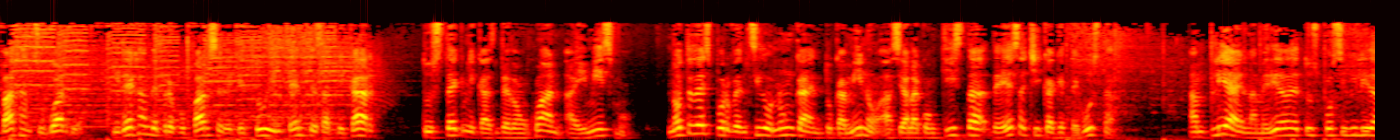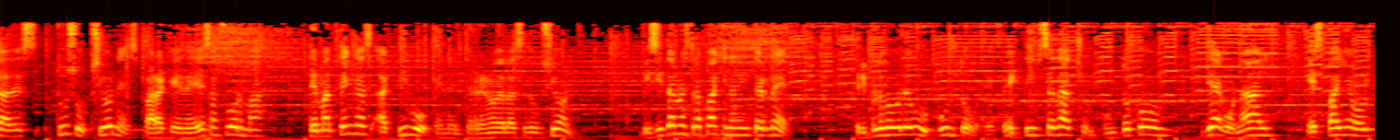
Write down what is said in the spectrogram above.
bajan su guardia y dejan de preocuparse de que tú intentes aplicar tus técnicas de Don Juan ahí mismo. No te des por vencido nunca en tu camino hacia la conquista de esa chica que te gusta. Amplía en la medida de tus posibilidades tus opciones para que de esa forma te mantengas activo en el terreno de la seducción. Visita nuestra página de internet www.effectiveseduction.com diagonal español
